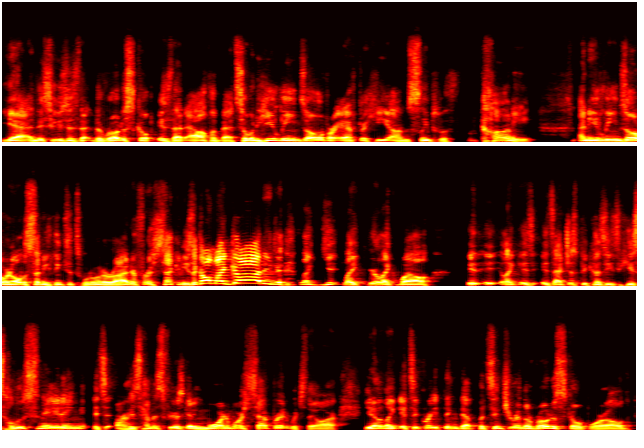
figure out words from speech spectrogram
Yeah, and this uses that the rotoscope is that alphabet. So when he leans over after he um sleeps with Connie, and he leans over, and all of a sudden he thinks it's Winona Ryder for a second. He's like, "Oh my god!" like, like you're like, well, it, it, like is, is that just because he's he's hallucinating? Is are his hemispheres getting more and more separate which they are? You know like it's a great thing that but since you're in the rotoscope world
